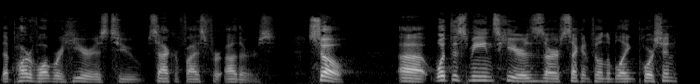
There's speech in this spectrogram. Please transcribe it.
That part of what we're here is to sacrifice for others. So, uh, what this means here, this is our second fill in the blank portion.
